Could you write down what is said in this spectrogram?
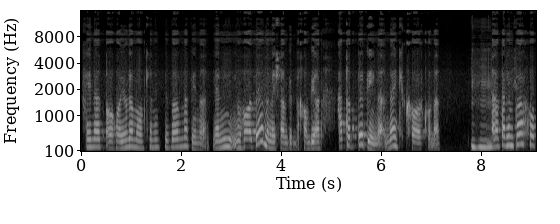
خیلی از آقایون ممکنه این چیزا رو نبینن. یعنی حاضر نمیشن بخوام بیان حتی ببینن نه اینکه کار کنن. اولین بار خب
